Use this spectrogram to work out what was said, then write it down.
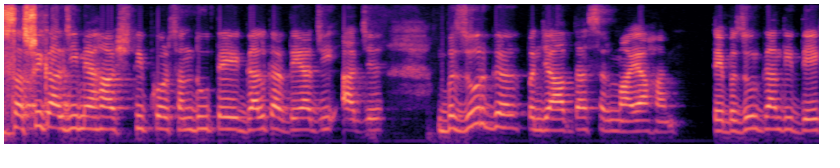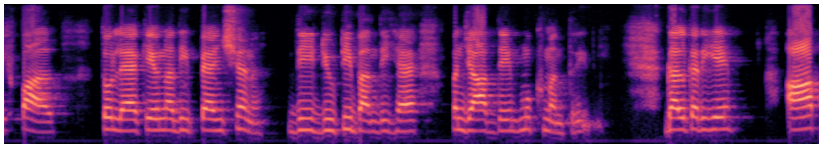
ਸਤਿ ਸ਼੍ਰੀ ਅਕਾਲ ਜੀ, ਮੈਂ ਹਰਸ਼ਦੀਪ ਕੌਰ ਸੰਧੂ ਤੇ ਗੱਲ ਕਰਦੇ ਆ ਜੀ ਅੱਜ ਬਜ਼ੁਰਗ ਪੰਜਾਬ ਦਾ ਸਰਮਾਇਆ ਹਨ ਤੇ ਬਜ਼ੁਰਗਾਂ ਦੀ ਦੇਖਭਾਲ ਤੋਂ ਲੈ ਕੇ ਉਹਨਾਂ ਦੀ ਪੈਨਸ਼ਨ ਦੀ ਡਿਊਟੀ ਬਣਦੀ ਹੈ ਪੰਜਾਬ ਦੇ ਮੁੱਖ ਮੰਤਰੀ ਦੀ। ਗੱਲ ਕਰੀਏ, ਆਪ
